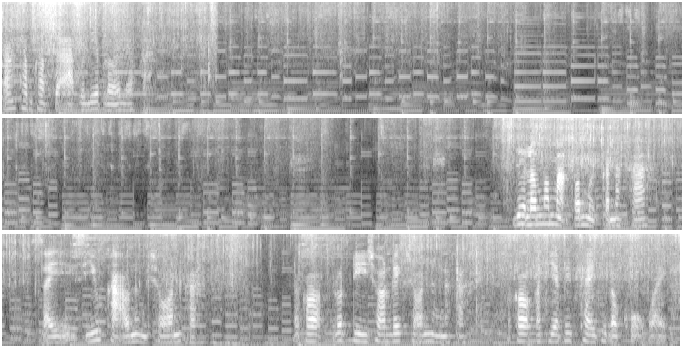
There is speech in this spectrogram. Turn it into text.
ล้างทำความสะอาดไปเรียบร้อยแล้วค่ะ เดี๋ยวเรามาหมักปลาหมึกกันนะคะ ใส่ซีอิ๊วขาวหนึ่งช้อนค่ะ แล้วก็รสดีช้อนเล็กช้อนหนึ่งนะคะ แล้วก็กระเทียมพริกไทยที่เราโขลกไว้ค่ะ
